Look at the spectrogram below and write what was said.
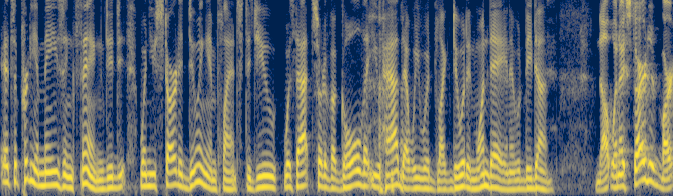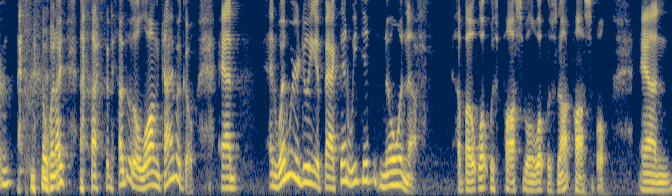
it's a pretty amazing thing. Did you, when you started doing implants, did you was that sort of a goal that you had that we would like do it in one day and it would be done? Not when I started, Martin. when I that was a long time ago, and and when we were doing it back then, we didn't know enough about what was possible and what was not possible. And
